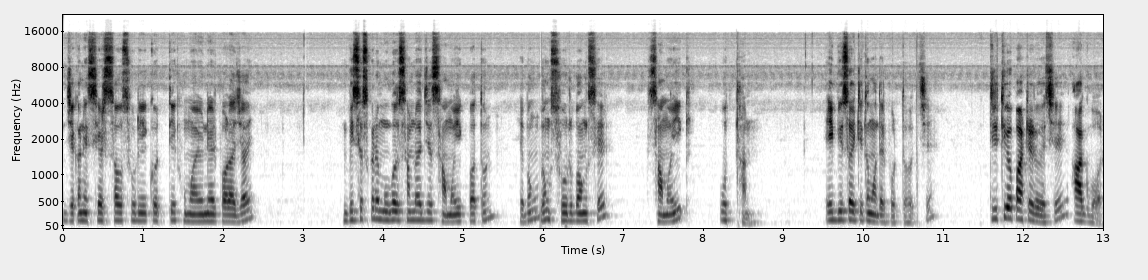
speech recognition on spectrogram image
যেখানে শেরশাহ সুরি কর্তৃক হুমায়ুনের পরাজয়, বিশেষ করে মুঘল সাম্রাজ্যের সাময়িক পতন এবং এবং সুর বংশের সাময়িক উত্থান। এই বিষয়টি তোমাদের পড়তে হচ্ছে। তৃতীয় পাঠে রয়েছে আকবর।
